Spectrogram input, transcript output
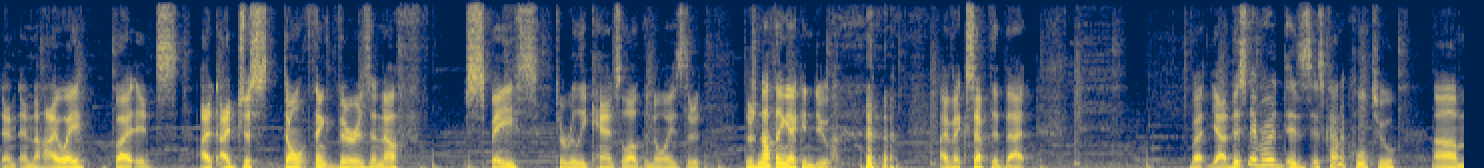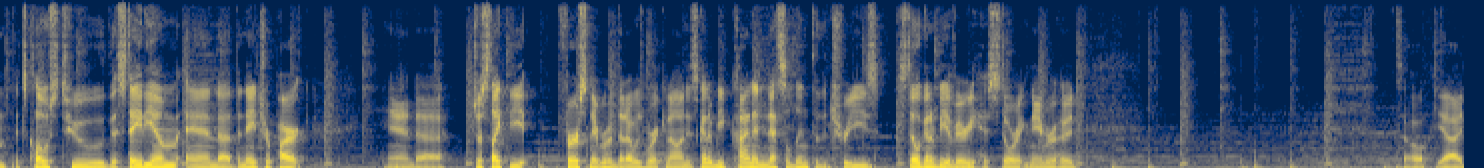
and, and the highway, but it's I, I just don't think there is enough space to really cancel out the noise. There, there's nothing I can do. I've accepted that. But yeah, this neighborhood is, is kind of cool too. Um, it's close to the stadium and uh, the nature park. And uh, just like the first neighborhood that I was working on, it's going to be kind of nestled into the trees. Still going to be a very historic neighborhood. So yeah, I,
